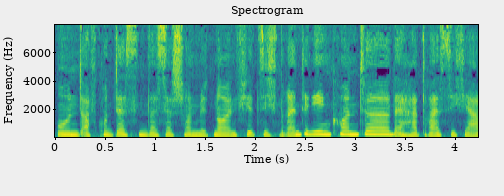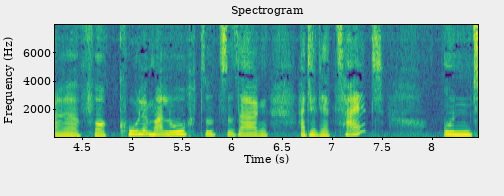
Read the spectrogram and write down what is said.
Und aufgrund dessen, dass er schon mit 49 in Rente gehen konnte, der hat 30 Jahre vor Kohle malocht sozusagen, hatte der Zeit. Und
